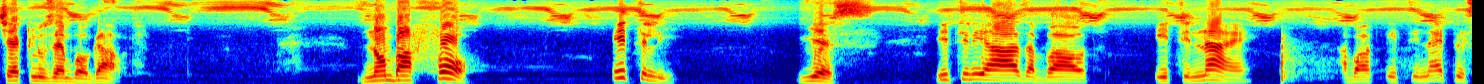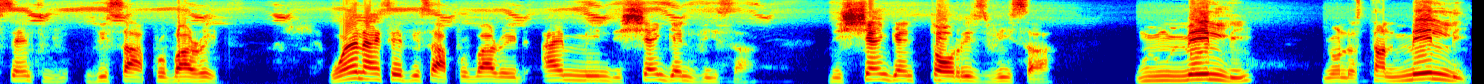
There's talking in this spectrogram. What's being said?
check Luxembourg out. Number four, Italy. Yes, Italy has about 89, about 89% visa approval rate. When I say visa approval rate, I mean the Schengen visa, the Schengen tourist visa, mainly, you understand, mainly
